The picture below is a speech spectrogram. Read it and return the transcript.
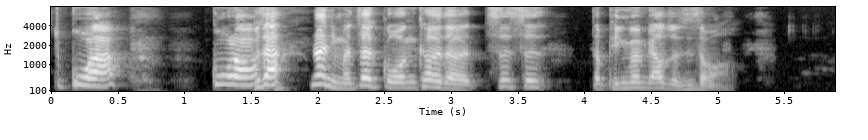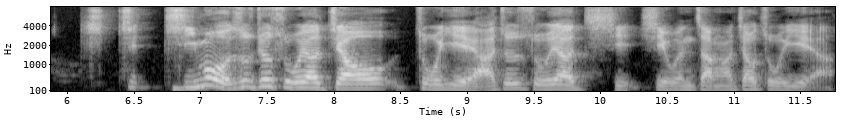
就过啦，过啦。不是啊？那你们这国文课的是是的评分标准是什么？期期末的时候就说要交作业啊，就是说要写写文章啊，交作业啊，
